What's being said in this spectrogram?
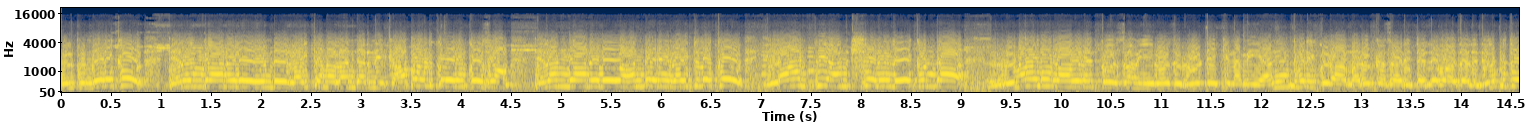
పిలుపు మేరకు తెలంగాణలో ఉండే రైతన్నలందరినీ కాపాడు కోసం తెలంగాణలో అందరి రైతులకు ఎలాంటి ఆంక్షలు లేకుండా రుణాలు రావడం కోసం ఈ రోజు ఉన్న మీ అందరికి కూడా మరొకసారి ధన్యవాదాలు తెలుపుతూ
